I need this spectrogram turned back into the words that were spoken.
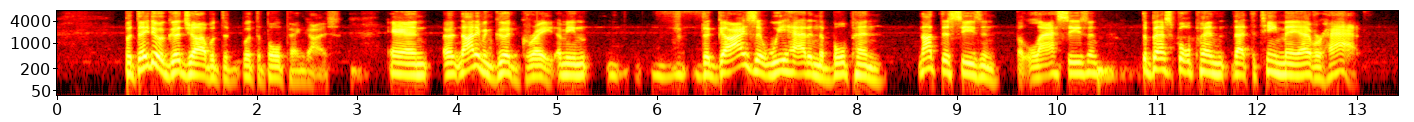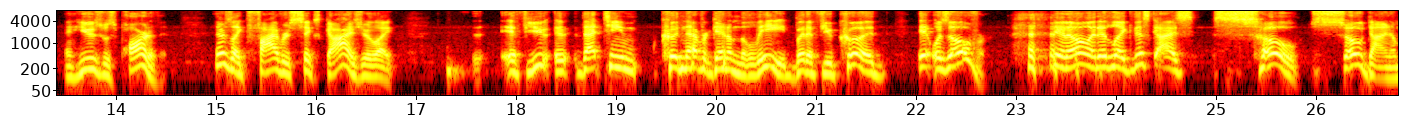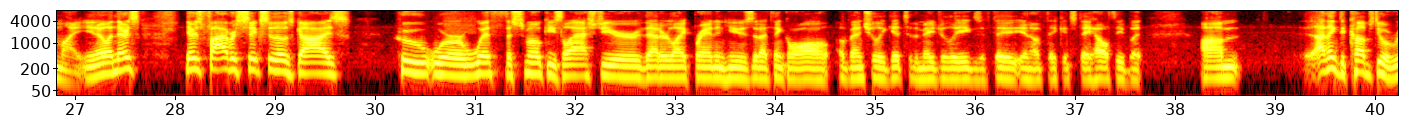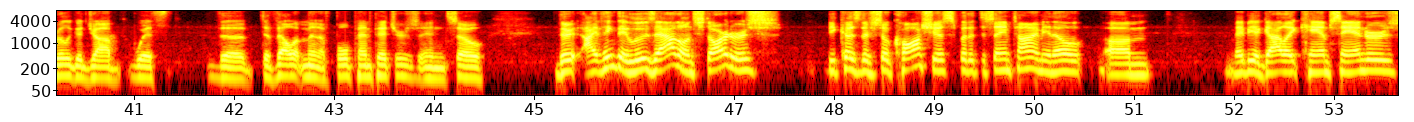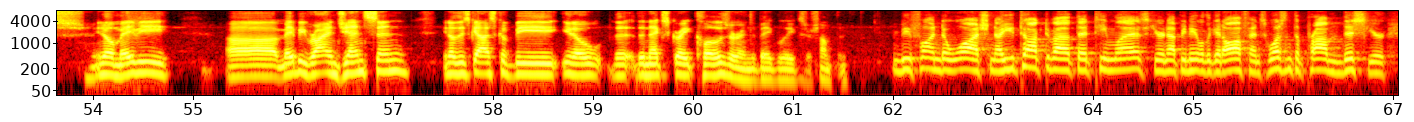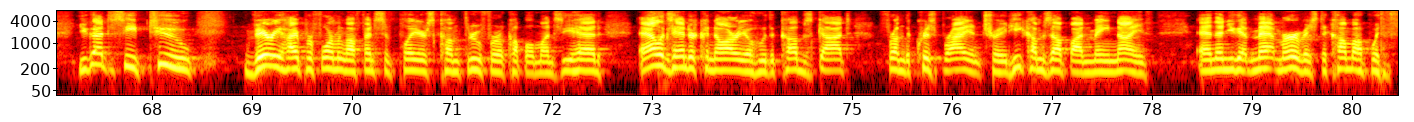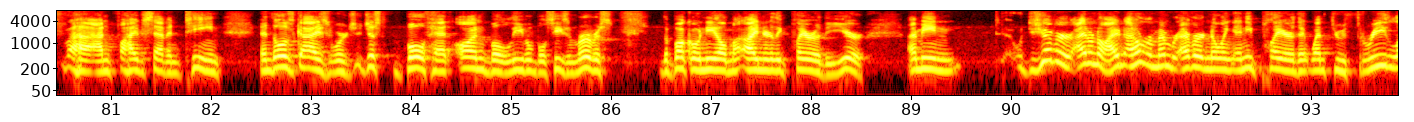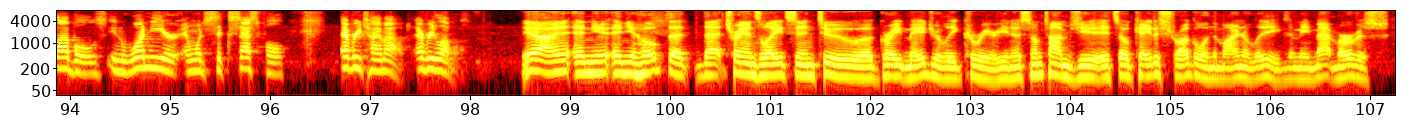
But they do a good job with the with the bullpen guys, and uh, not even good, great. I mean, the guys that we had in the bullpen, not this season, but last season, the best bullpen that the team may ever have. And Hughes was part of it. There's like five or six guys. You're like, if you if that team could never get him the lead, but if you could, it was over. you know, and it like this guy's so so dynamite, you know, and there's there's five or six of those guys who were with the Smokies last year that are like Brandon Hughes that I think will all eventually get to the major leagues if they, you know, if they can stay healthy. But um, I think the Cubs do a really good job with the development of bullpen pitchers, and so I think they lose out on starters because they're so cautious. But at the same time, you know, um, maybe a guy like Cam Sanders, you know, maybe uh, maybe Ryan Jensen. You know, these guys could be, you know, the the next great closer in the big leagues or something. It'd be fun to watch. Now, you talked about that team last year not being able to get offense. Wasn't the problem this year. You got to see two very high performing offensive players come through for a couple of months. You had Alexander Canario, who the Cubs got from the Kris Bryant trade. He comes up on May 9th. And then you get Matt Mervis to come up with uh, on 517. And those guys were just both had unbelievable season. Mervis, the Buck O'Neil minor league player of the year. I mean, did you ever? I don't know. I, I don't remember ever knowing any player that went through three levels in one year and was successful every time out, every level. Yeah, and, you and you hope that that translates into a great major league career. You know, sometimes you it's okay to struggle in the minor leagues. I mean, Matt Mervis,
